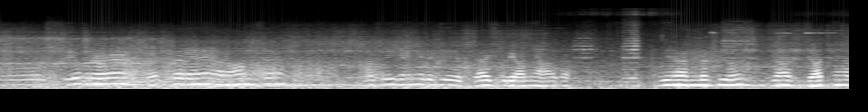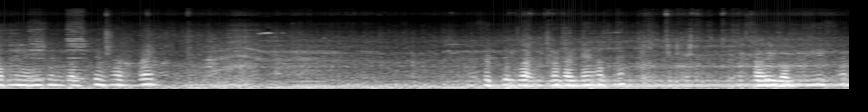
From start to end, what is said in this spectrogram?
तो सेफ़ रहे बेहतर रहें आराम से। बस यही कहेंगे देखिए वेज बिरयानी यहाँ का ये है अंदर की ओर, जा, जाते हैं अपने, यहीं से निकलते हैं अंदर। अपने। सारी कंपनी है।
